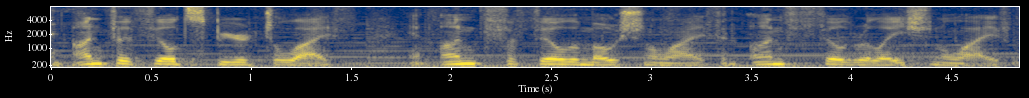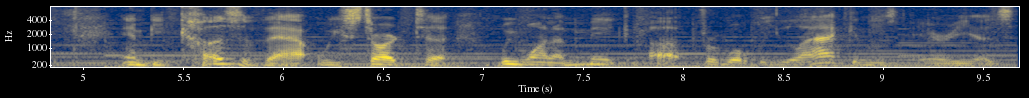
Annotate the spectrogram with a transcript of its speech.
an unfulfilled spiritual life an unfulfilled emotional life, an unfulfilled relational life, And because of that, we start to, we want to make up for what we lack in these areas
